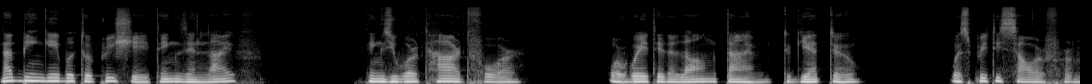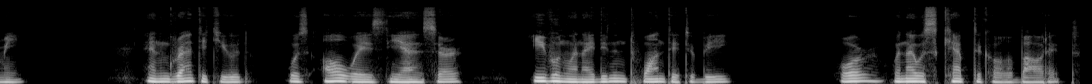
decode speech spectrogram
Not being able to appreciate things in life, things you worked hard for, or waited a long time to get to, was pretty sour for me. And gratitude was always the answer, even when I didn't want it to be or when I was skeptical about it.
